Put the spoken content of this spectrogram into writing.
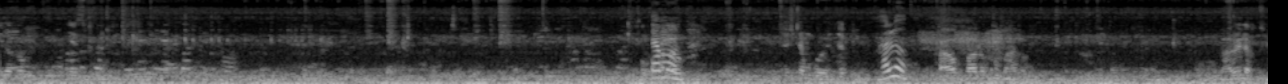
এরকম। কেমন? সিস্টেম করেছে। ভালো? খাওয়া খাওয়ারও খুব ভালো। ভালোই লাগছে।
